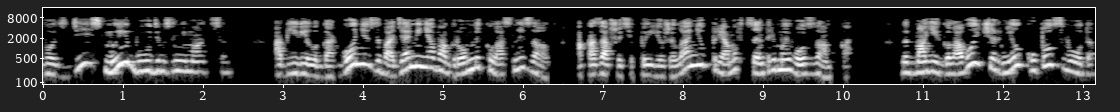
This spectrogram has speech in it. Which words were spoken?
Вот здесь мы и будем заниматься, — объявила Гаргония, заводя меня в огромный классный зал, оказавшийся по ее желанию прямо в центре моего замка. Над моей головой чернел купол свода,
